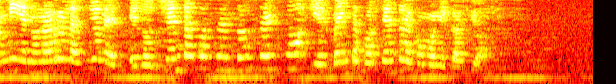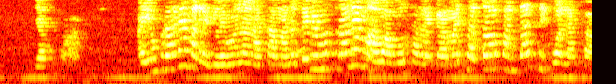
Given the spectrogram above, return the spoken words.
Para mí en una relación es el 80% sexo y el 20% de comunicación. Ya está. Hay un problema, arreglémoslo en la cama. No tenemos problema, vamos a la cama. Está todo fantástico en la cama.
